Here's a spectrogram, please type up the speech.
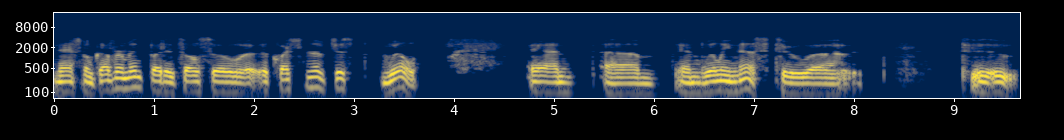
national government, but it's also a question of just will and um, and willingness to uh, to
